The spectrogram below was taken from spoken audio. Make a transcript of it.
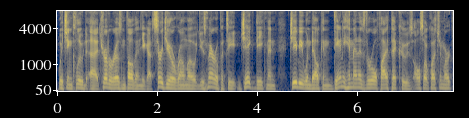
which include uh, Trevor Rosenthal. Then you got Sergio Romo, Yusmeiro Petit, Jake Diekman, JB Wendelken, Dany Jimenez, the Rule Five pick, who's also a question mark,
